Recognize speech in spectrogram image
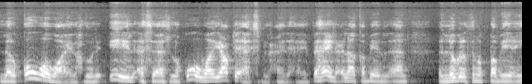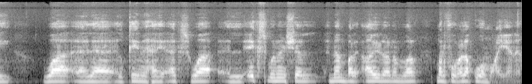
للقوة y لاحظوا لي e الاساس للقوة y يعطي x بالحالة هاي. فهي العلاقة بين الآن اللوغاريتم الطبيعي والقيمة هي x وال exponential number Euler number مرفوع على قوة معينة.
